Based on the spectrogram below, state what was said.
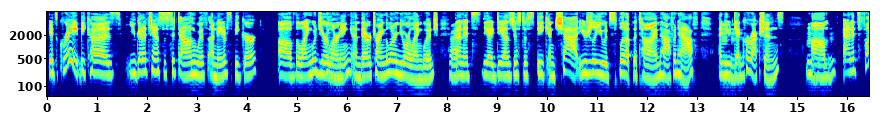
it's great because you get a chance to sit down with a native speaker of the language you're Mhm. learning and they're trying to learn your language. Right. And it's the idea is just to speak and chat. Usually you would split up the time half and half and you'd get Mhm. corrections. Mhm. Um, and it's fun.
